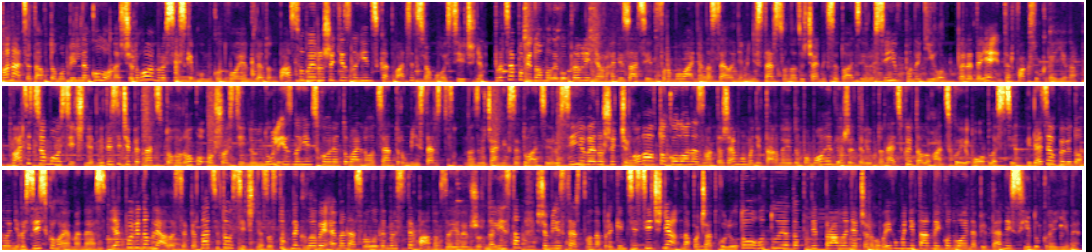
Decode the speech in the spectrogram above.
12-та автомобільна колона з черговим російським гумконвоєм для Донбасу вирушить із Ногінська 27 січня. Про це повідомили в управління організації інформування населення Міністерства надзвичайних ситуацій Росії в понеділок. Передає Інтерфакс Україна. 27 січня 2015 року о 6.00 із Ногінського рятувального центру Міністерства надзвичайних ситуацій Росії вирушить чергова автоколона з вантажем гуманітарної допомоги для жителів Донецької та Луганської області. Йдеться у повідомленні російського МНС. Як повідомлялося, 15 січня заступник глави МНС Володимир Степанов заявив журналістам, що міністерство наприкінці січня, на початку лютого, готує до відправлення черговий гуманітарний конвой на південний схід України.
